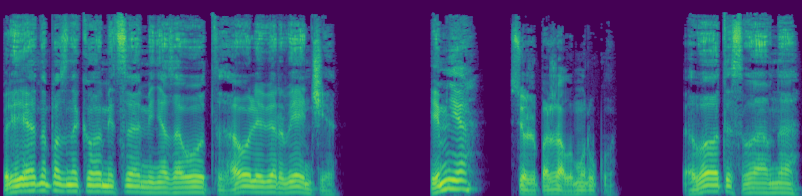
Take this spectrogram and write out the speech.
«Приятно познакомиться. Меня зовут Оливер Венчи». «И мне?» — все же пожал ему руку. «Вот и славно.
